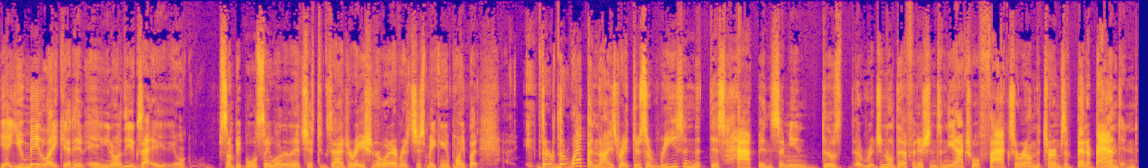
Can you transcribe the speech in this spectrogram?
Yeah, you may like it, and, and you know the exact. You know, some people will say, "Well, it's just exaggeration or whatever. It's just making a point," but they're they're weaponized, right? There's a reason that this happens. I mean, those original definitions and the actual facts around the terms have been abandoned,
